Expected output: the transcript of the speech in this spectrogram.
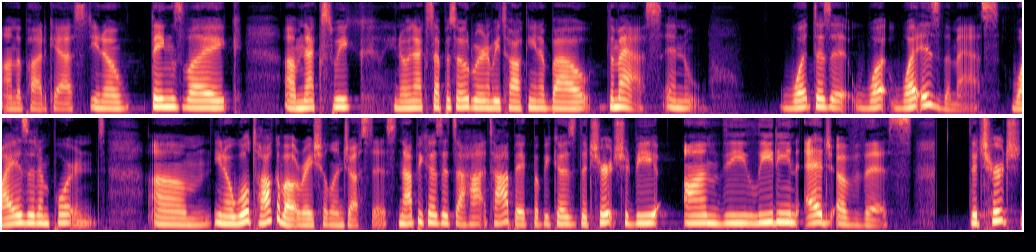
on the podcast. You know, things like um, next week, you know, next episode, we're going to be talking about the Mass and what does it what what is the mass? Why is it important? Um, you know we'll talk about racial injustice not because it's a hot topic but because the church should be on the leading edge of this. The church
